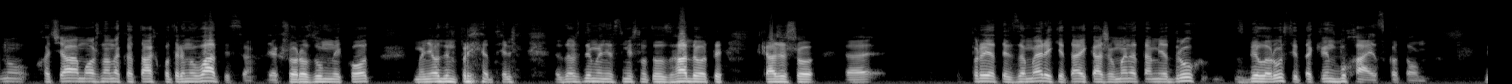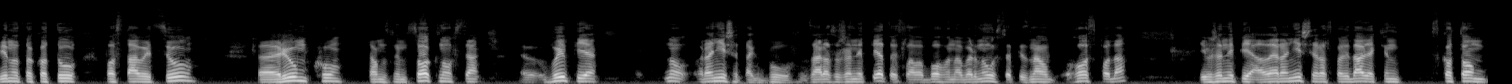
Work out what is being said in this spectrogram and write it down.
Ну, хоча можна на котах потренуватися, якщо розумний кот. Мені один приятель, завжди мені смішно то згадувати, каже, що е, приятель з Америки та й каже: у мене там є друг з Білорусі, так він бухає з котом. Він ото коту поставить цю е, рюмку, там з ним цокнувся, е, вип'є. Ну, раніше так був. Зараз вже не п'є, той, слава Богу, навернувся, пізнав Господа і вже не п'є. Але раніше розповідав, як він з котом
